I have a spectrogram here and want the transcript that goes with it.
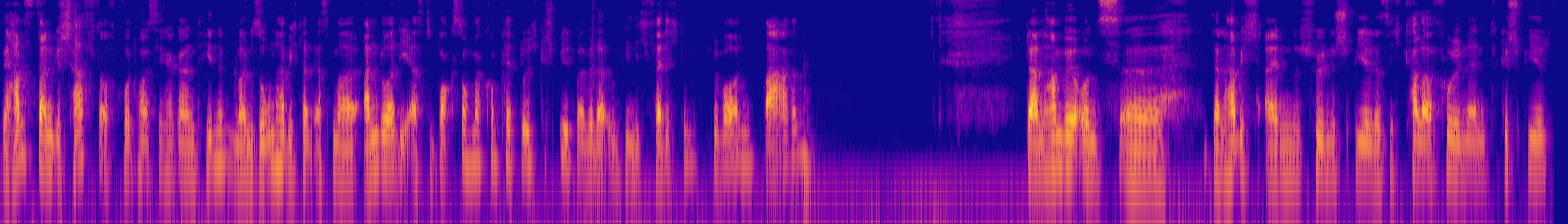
wir haben es dann geschafft aufgrund häuslicher Quarantäne. Mit meinem Sohn habe ich dann erstmal Andor die erste Box nochmal komplett durchgespielt, weil wir da irgendwie nicht fertig geworden waren. Dann haben wir uns, äh, dann habe ich ein schönes Spiel, das sich Colorful nennt, gespielt,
